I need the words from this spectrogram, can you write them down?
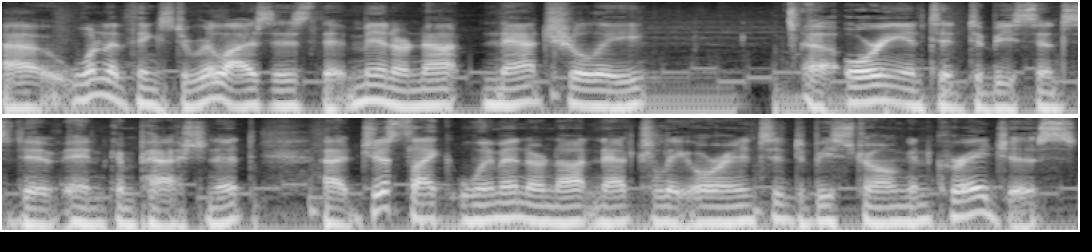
uh, one of the things to realize is that men are not naturally uh, oriented to be sensitive and compassionate, uh, just like women are not naturally oriented to be strong and courageous.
